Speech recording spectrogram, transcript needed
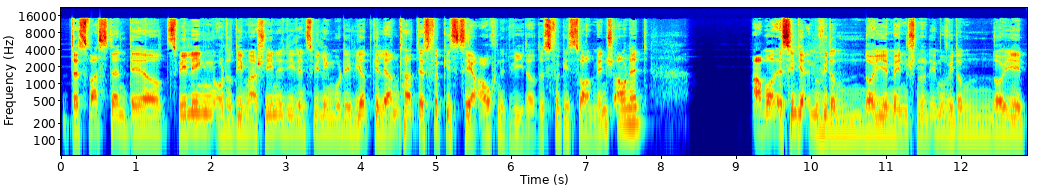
das, was dann der Zwilling oder die Maschine, die den Zwilling modelliert, gelernt hat, das vergisst sie ja auch nicht wieder. Das vergisst zwar ein Mensch auch nicht, aber es sind ja immer wieder neue Menschen und immer wieder neue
